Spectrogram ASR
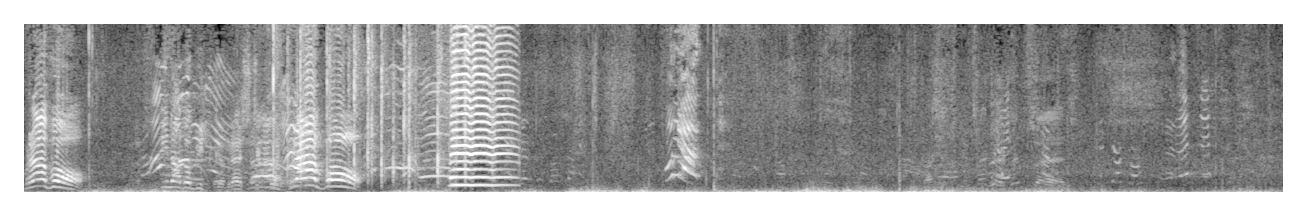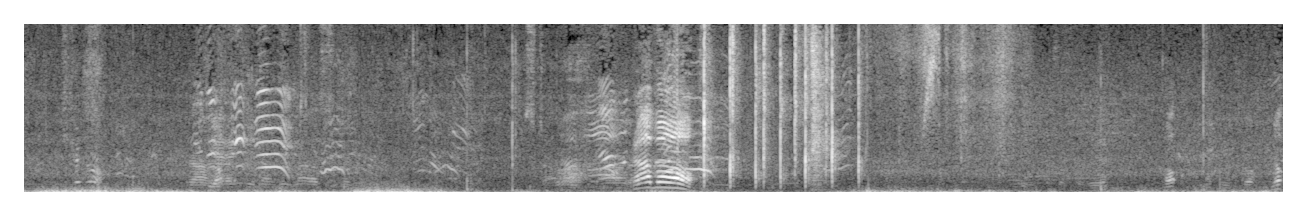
Brawo! I na dobitkę wreszcie ktoś. Brawo! Brawo! O. No.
